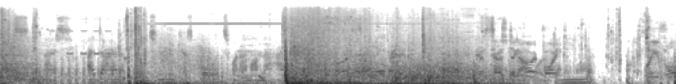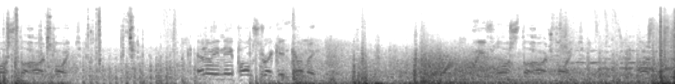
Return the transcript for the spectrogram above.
Nice, nice. I die on a 13 because bullets when I'm on the high Contesting hard point. anymore. We've lost the hard point. Enemy napalm strike incoming. We've lost the hard point. Hostiles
